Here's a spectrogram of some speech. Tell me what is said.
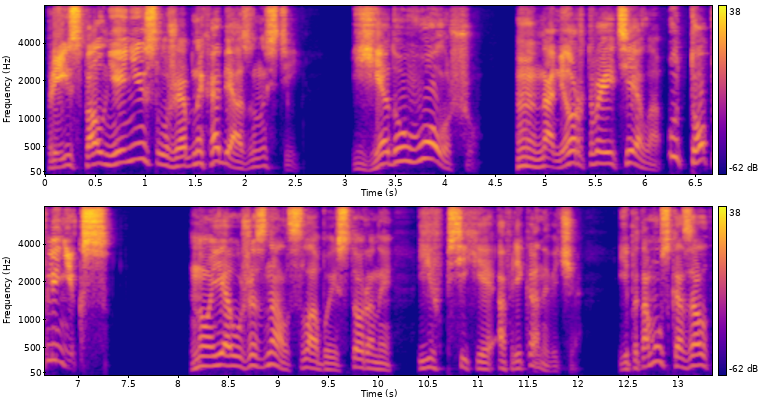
При исполнении служебных обязанностей. Еду в Волошу на мертвое тело, утопленникс!» Но я уже знал слабые стороны Евпсихия Африкановича и потому сказал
